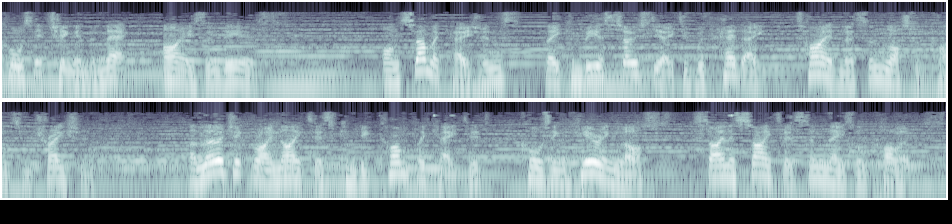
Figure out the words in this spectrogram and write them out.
cause itching in the neck, eyes and ears. On some occasions, they can be associated with headache, tiredness and loss of concentration. Allergic rhinitis can be complicated, causing hearing loss, sinusitis and nasal polyps.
